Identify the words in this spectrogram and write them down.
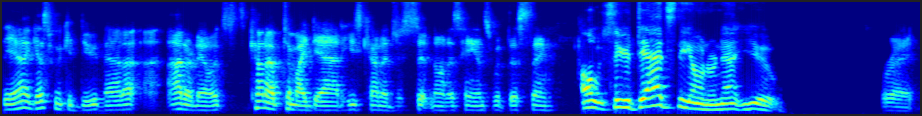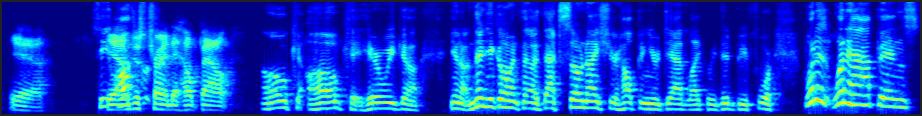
Yeah, I guess we could do that. I, I don't know. It's kind of up to my dad. He's kind of just sitting on his hands with this thing. Oh, so your dad's the owner, not you. Right. Yeah. See, Yeah, I'm just trying to help out. Okay, okay, here we go. You know, and then you go into, that's so nice, you're helping your dad like we did before. What is, what happens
